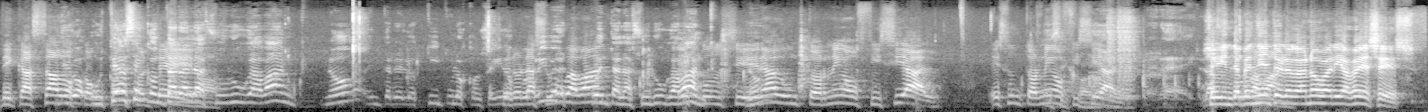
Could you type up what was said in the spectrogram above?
de casados Digo, con usted con hace contar a la. Suruga Bank, ¿no? Entre los títulos conseguidos Pero por la River, Suruga Bank cuenta la Suruga es Bank. ¿no? considerado un torneo oficial. Es un torneo Ese oficial. Sí, Suruga Independiente Bank. lo ganó varias veces.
